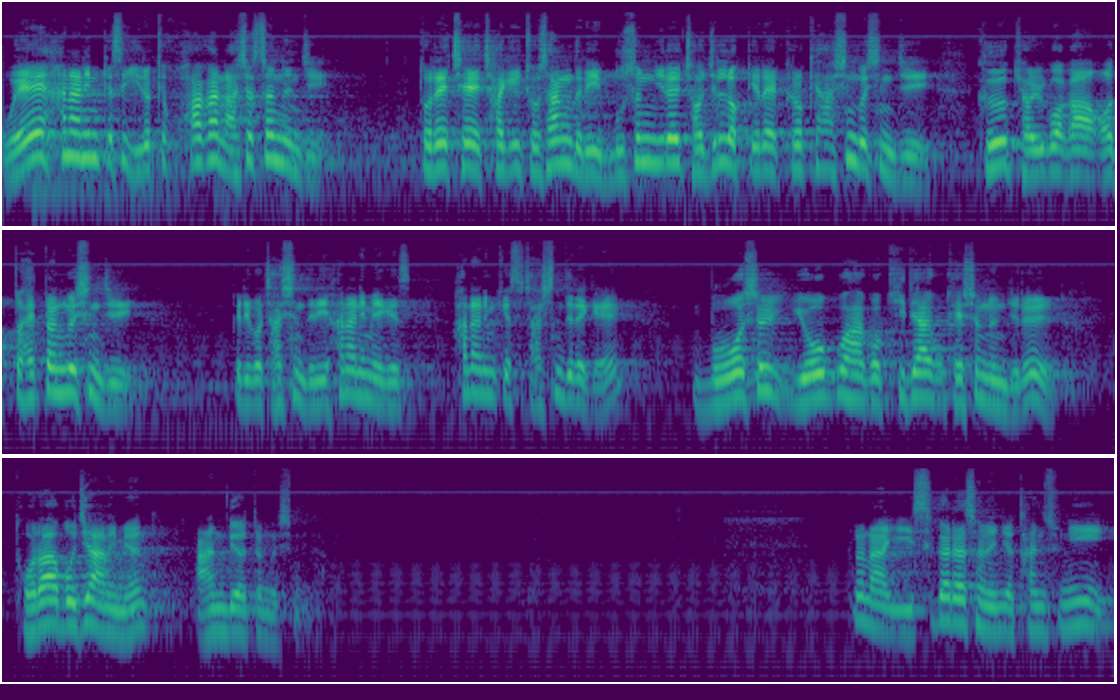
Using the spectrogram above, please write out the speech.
왜 하나님께서 이렇게 화가 나셨었는지 도대체 자기 조상들이 무슨 일을 저질렀기에 그렇게 하신 것인지 그 결과가 어떠했던 것인지 그리고 자신들이 하나님에게 하나님께서 자신들에게 무엇을 요구하고 기대하고 계셨는지를 돌아보지 않으면 안 되었던 것입니다. 그러나 이 스가랴서는요 단순히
